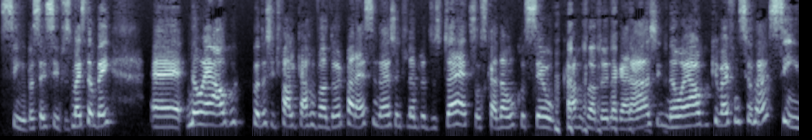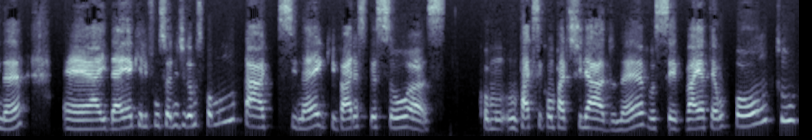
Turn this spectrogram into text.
sim, bastante simples. Mas também é, não é algo, quando a gente fala carro voador, parece, né? A gente lembra dos Jetsons, cada um com o seu carro voador na garagem. Não é algo que vai funcionar assim, né? É, a ideia é que ele funcione, digamos, como um táxi, né? E que várias pessoas, como um táxi compartilhado, né? Você vai até um ponto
